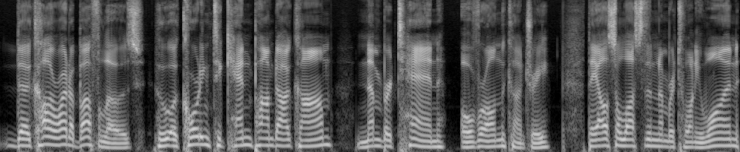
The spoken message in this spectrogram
the Colorado Buffaloes, who according to kenpom.com, number 10 overall in the country. They also lost to the number 21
